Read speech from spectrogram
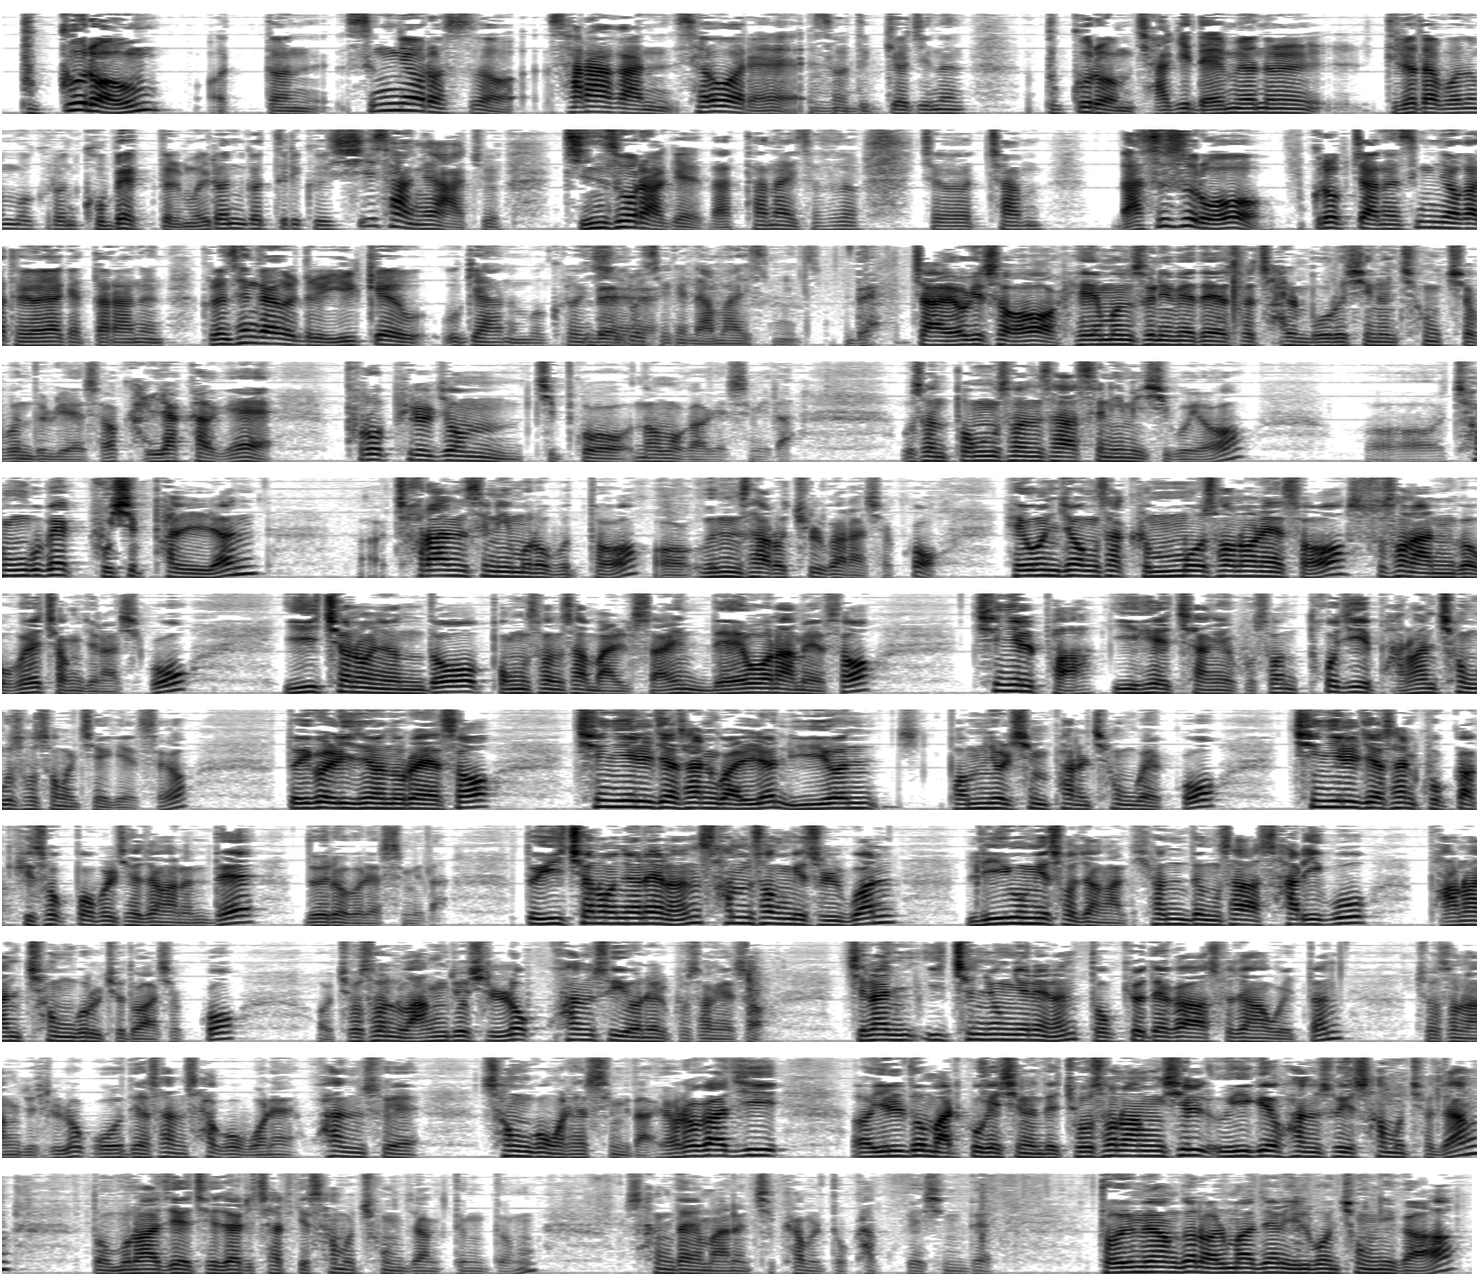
부끄러움 어떤 승려로서 살아간 세월에서 음. 느껴지는 부끄러움, 자기 내면을 들여다보는 뭐 그런 고백들 뭐 이런 것들이 그 시상에 아주 진솔하게 나타나 있어서 제가 참 나 스스로 부끄럽지 않은 승려가 되어야겠다라는 그런 생각을 늘 일깨우게 하는 뭐 그런 시로 네. 제게 남아 있습니다. 네. 자, 여기서 해문 스님에 대해서 잘 모르시는 청취자분들 위해서 간략하게 프로필을 좀 짚고 넘어가겠습니다. 우선 봉선사 스님이시고요. 어, 1998년 어, 철안 스님으로부터 어, 은사로 출가하셨고 해운정사 근무 선언에서 수선한 거 후에 정진하시고 2005년도 봉선사 말사인 내원암에서 친일파 이해창의 후손 토지 반환 청구 소송을 제기했어요. 또 이걸 인연으로 해서 친일 재산 관련 위헌 법률 심판을 청구했고 친일 재산 국가 귀속법을 제정하는데 노력을 했습니다. 또 2005년에는 삼성미술관 리우미 소장한 현등사 사리구 반환 청구를 주도하셨고 어, 조선 왕조실록 환수위원회를 구성해서 지난 2006년에는 도쿄대가 소장하고 있던 조선 왕조실록 오대산 사고본의 환수에 성공을 했습니다. 여러 가지 어, 일도 맡고 계시는데 조선왕실 의궤 환수의 사무처장 또 문화재 제자리 찾기 사무총장 등등 상당히 많은 직함을 또 갖고 계신데 더 유명한 건 얼마 전에 일본 총리가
